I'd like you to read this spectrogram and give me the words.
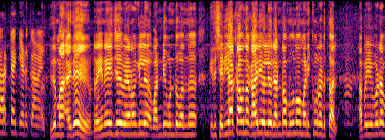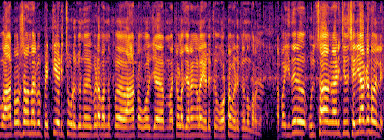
കറക്റ്റാക്കി എടുക്കാൻ വേണ്ടി. ഇത് മ- ഇത് ഡ്രെയിനേജ് വേണമെങ്കിൽ വണ്ടി കൊണ്ടുവന്ന് ഇത് ശരിയാക്കാവുന്ന കാര്യമല്ലോ രണ്ടോ മൂന്നോ മണിക്കൂർ എടുത്താൽ. അപ്പോൾ ഇവിടെ ഓട്ടോറിക്ഷ വന്നാൽ ഇപ്പോൾ പെറ്റി അടിച്ചു കൊടുക്കുന്നു. ഇവിടെ വന്ന് ആട്ടോ മറ്റുള്ള ജനങ്ങളെ എടുക്കും ഓട്ടം എടുക്കുന്നു പറഞ്ഞു. അപ്പോൾ ഇതിന് ഉത്സാഹം കാണിച്ച് ഇത് ശരിയാക്കേണ്ടതല്ലേ?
